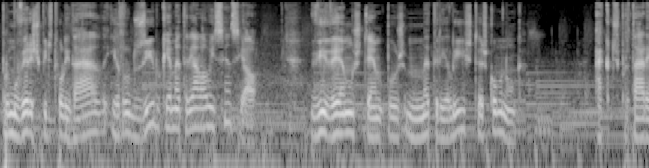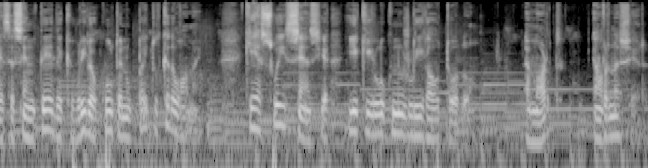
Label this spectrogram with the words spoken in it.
Promover a espiritualidade e reduzir o que é material ao essencial. Vivemos tempos materialistas como nunca. Há que despertar essa centelha que brilha oculta no peito de cada homem, que é a sua essência e aquilo que nos liga ao todo. A morte é um renascer.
